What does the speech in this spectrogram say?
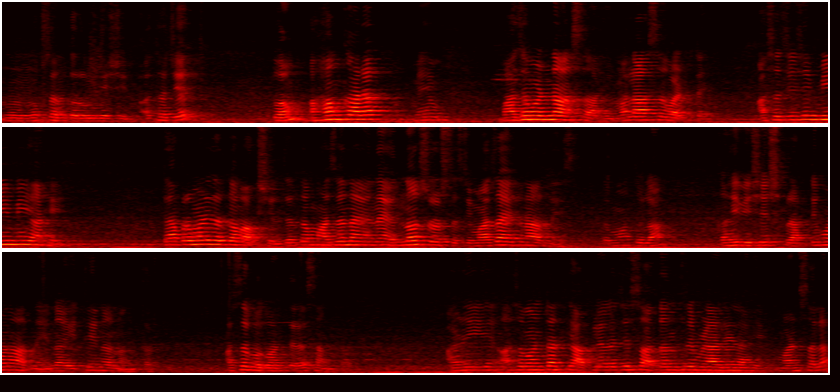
नुकसान करून घेशील. अथचेत त्वम अहंकारात म्हणजे माझं म्हणणं असं आहे मला असं वाटतंय. असं जे जे मी मी आहे त्याप्रमाणे जर का वागशील जर का माझं नाही नाही न श्रेष्ठची माझं ऐकणार नाहीस तर मग तुला काही विशेष प्राप्ती होणार नाही ना इथे न नंतर. असं भगवान त्याला सांगतात. आणि असं म्हणतात की आपल्याला जे स्वातंत्र्य मिळालेलं आहे माणसाला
